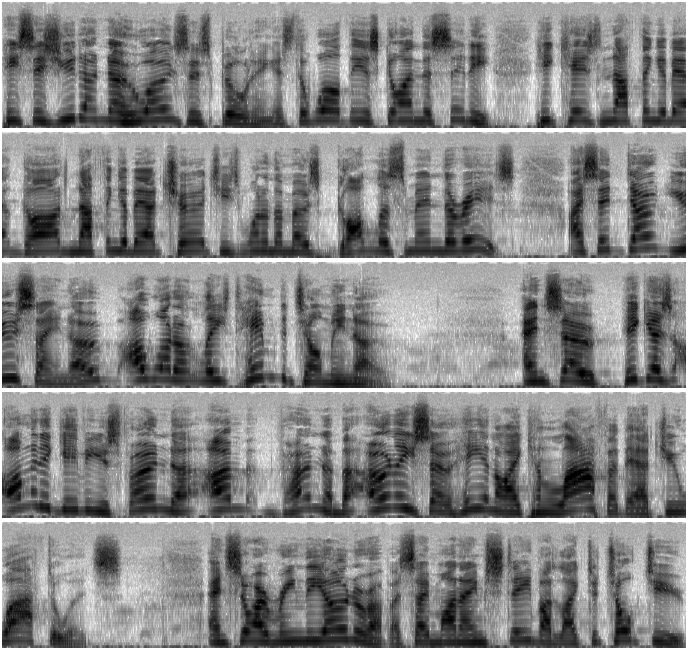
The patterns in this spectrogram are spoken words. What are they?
He says, You don't know who owns this building. It's the wealthiest guy in the city. He cares nothing about God, nothing about church. He's one of the most godless men there is. I said, Don't you say no. I want at least him to tell me no. And so he goes, I'm going to give you his phone, um, phone number only so he and I can laugh about you afterwards. And so I ring the owner up. I say, My name's Steve. I'd like to talk to you.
